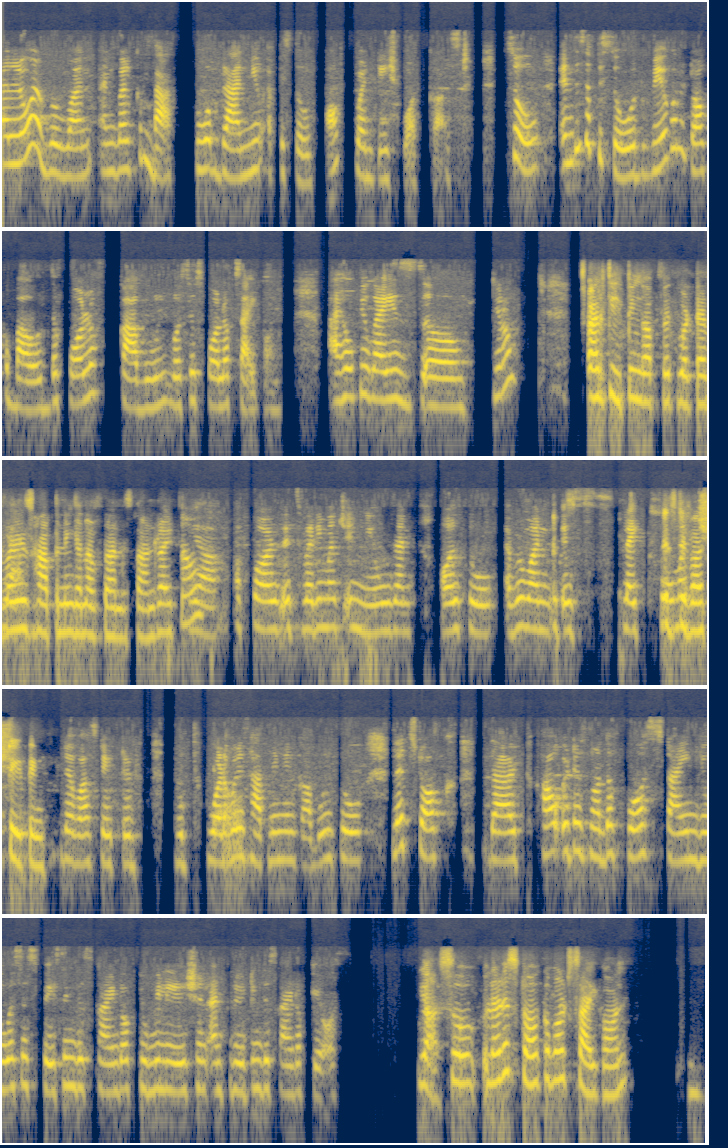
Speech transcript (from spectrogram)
Hello, everyone, and welcome back to a brand new episode of 20ish podcast. So, in this episode, we are going to talk about the fall of Kabul versus fall of Saigon. I hope you guys, uh, you know, are keeping up with whatever yeah, is happening in Afghanistan right now. yeah, of course, it's very much in news, and also everyone is It's like so it's devastating. devastated with whatever is happening in Kabul. So, let's talk that how it is not the first time US is facing this kind of humiliation and creating this kind of chaos. Yeah, so let us talk about Saigon,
